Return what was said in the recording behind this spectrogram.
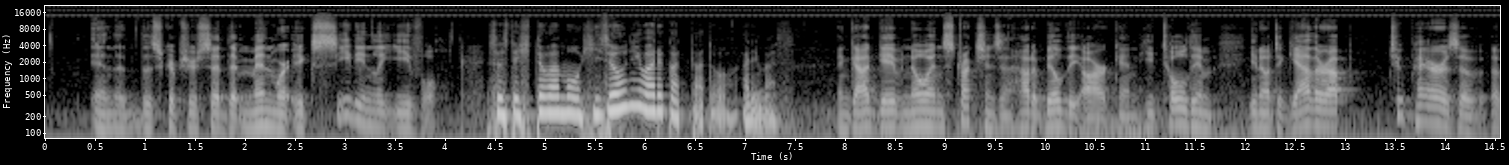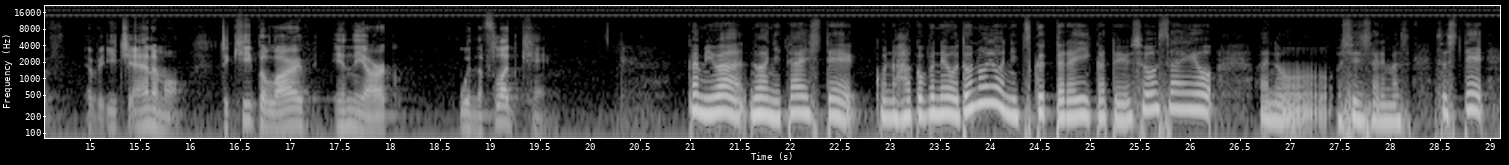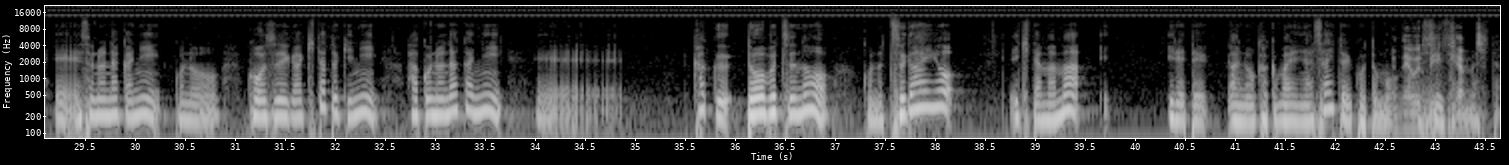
And the, the scripture said that men were exceedingly evil. そして人はもう非常に悪かったとあります And God gave Noah instructions on how to build the ark. And he told him, you know, to gather up two pairs of, of, of each animal to keep alive in the ark when the flood came. 神はノアに対してこの箱舟をどのように作ったらいいかという詳細をあの指示されます。そして、えーその中にこの洪水が来た時に箱の中に、えー各動物のこのつがいを生きたままい入れてあのかくまりなさいということも指示されました。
